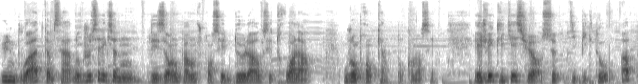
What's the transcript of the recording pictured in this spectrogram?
une boîte comme ça. Donc je sélectionne des angles, par exemple, je prends ces deux là ou ces trois là, ou j'en prends qu'un pour commencer. Et je vais cliquer sur ce petit picto, hop,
